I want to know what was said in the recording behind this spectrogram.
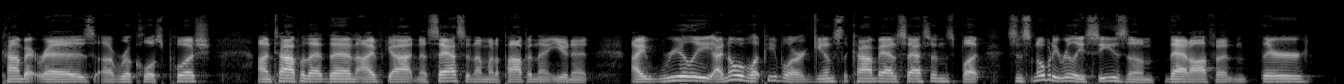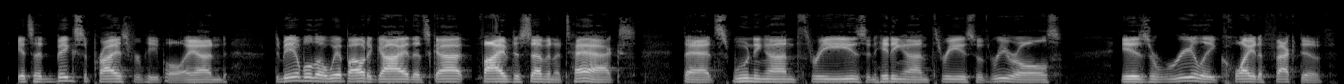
combat res a real close push. On top of that, then I've got an assassin. I'm going to pop in that unit. I really I know what people are against the combat assassins, but since nobody really sees them that often, they're it's a big surprise for people and to be able to whip out a guy that's got five to seven attacks that's wounding on threes and hitting on threes with rerolls is really quite effective.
